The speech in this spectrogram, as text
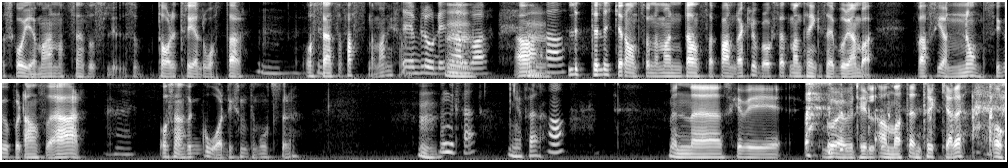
skojar man och sen så, så tar det tre låtar. Mm. Och sen så fastnar man Så liksom. är det blodigt Mm. allvar. Ja, Mm. Ja. lite likadant som när man dansar på andra klubbar också. Att man tänker sig i början bara Varför ska jag någonsin gå upp och dansa här? Och sen så går det liksom inte motstå det. Mm. Ungefär. Ungefär. Ja. Men äh, ska vi gå över till annat än tryckare? Och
